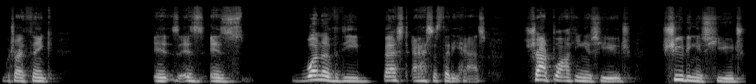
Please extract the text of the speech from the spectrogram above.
which I think is is is one of the best assets that he has. Shot blocking is huge, shooting is huge,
